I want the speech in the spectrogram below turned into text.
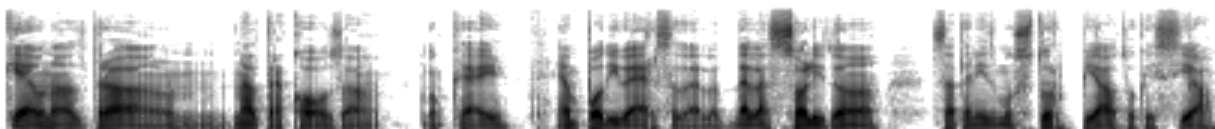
che è un'altra, un'altra cosa, ok? È un po' diversa dalla, dalla solita satanismo storpiato che si ha.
